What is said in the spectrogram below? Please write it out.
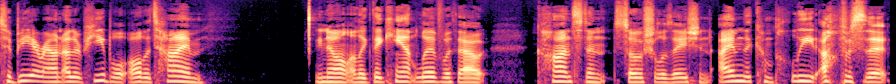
to be around other people all the time. You know, like they can't live without constant socialization. I'm the complete opposite.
